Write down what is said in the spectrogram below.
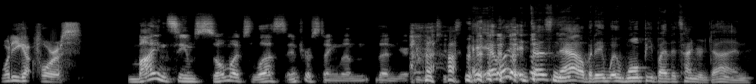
What do you got for us? Mine seems so much less interesting than than your. your it, it- it does now, but it, it won't be by the time you're done.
